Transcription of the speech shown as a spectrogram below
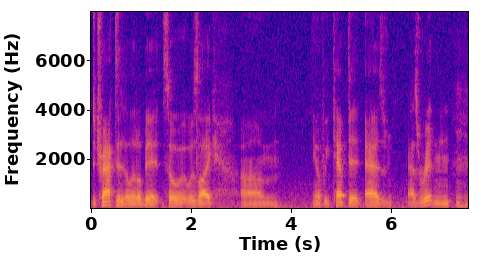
detracted a little bit. So it was like, um, you know, if we kept it as as written, Mm-hmm.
